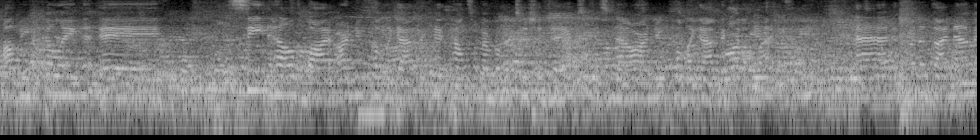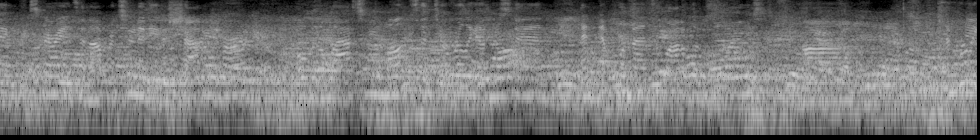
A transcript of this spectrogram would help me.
I'll be filling a seat held by our new public advocate, Councilmember Letitia James, who is now our new public advocate-elect. And it's been a dynamic experience and opportunity to shadow her over the last few months and to really understand and implement a lot of the goals um, and really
